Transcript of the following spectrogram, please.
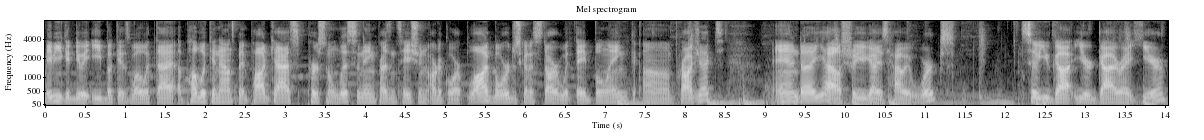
maybe you could do an ebook as well with that. A public announcement podcast, personal listening, presentation, article, or blog. But we're just going to start with a blank uh, project. And uh, yeah, I'll show you guys how it works. So you got your guy right here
